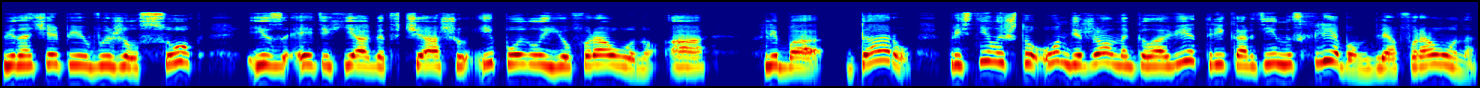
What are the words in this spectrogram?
Виночерпий выжил сок из этих ягод в чашу и подал ее фараону, а хлеба Дару приснилось, что он держал на голове три корзины с хлебом для фараона,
